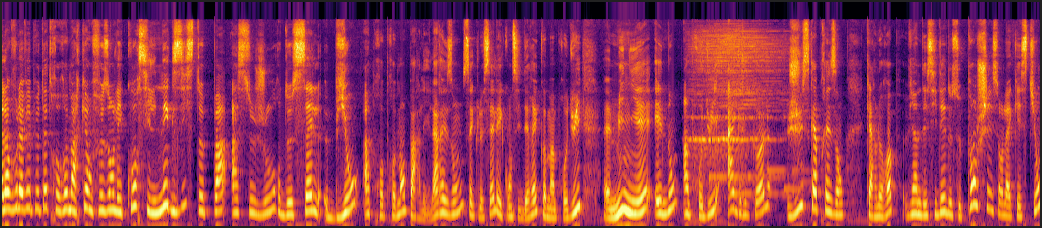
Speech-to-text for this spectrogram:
Alors vous l'avez peut-être remarqué en faisant les courses, il n'existe pas à ce jour de sel bio à proprement parler. La raison, c'est que le sel est considéré comme un produit euh, minier et non un produit agricole jusqu'à présent, car l'Europe vient de décider de se pencher sur la question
